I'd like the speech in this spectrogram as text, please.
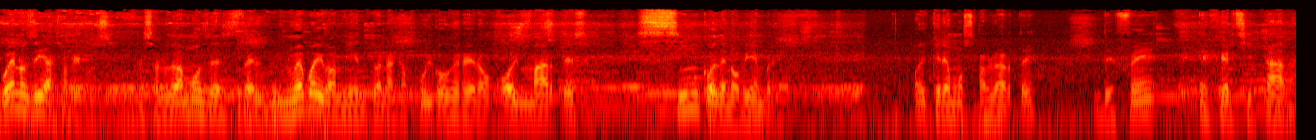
Buenos días amigos, te saludamos desde el nuevo avivamiento en Acapulco Guerrero, hoy martes 5 de noviembre. Hoy queremos hablarte de fe ejercitada.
